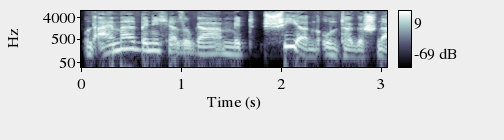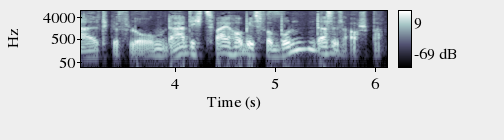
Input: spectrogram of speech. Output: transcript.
Und einmal bin ich ja sogar mit Skiern untergeschnallt geflogen. Da hatte ich zwei Hobbys verbunden. Das ist auch spannend.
